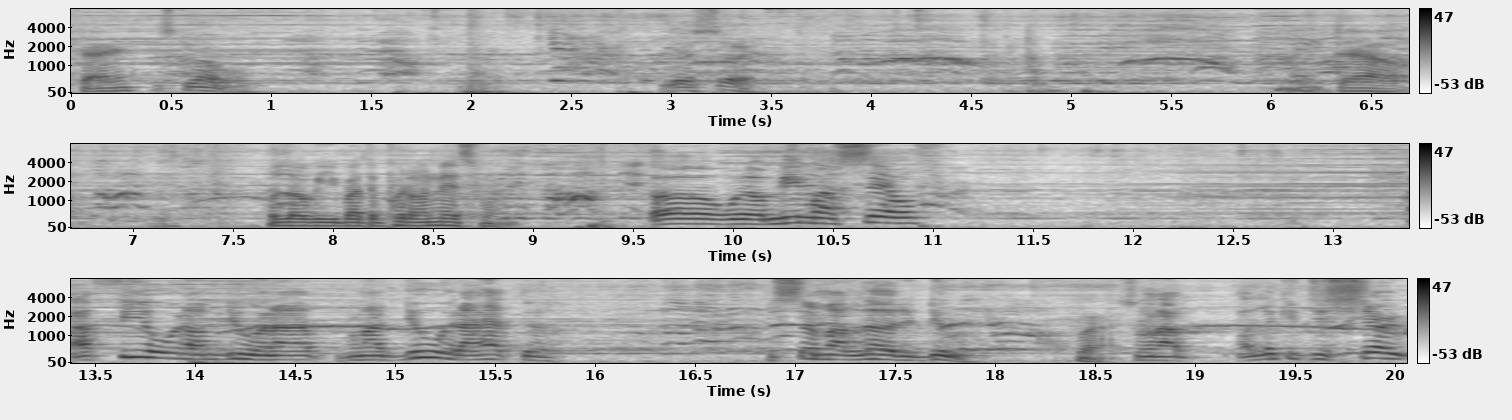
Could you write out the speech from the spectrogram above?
okay. It's global. Yes, sir. No doubt. What logo you about to put on this one? Uh, well, me myself, I feel what I'm doing. I when I do it, I have to. It's something I love to do. Right. So when I, I look at this shirt,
